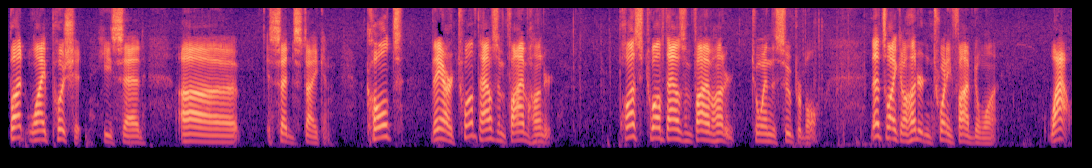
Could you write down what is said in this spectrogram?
but why push it? He said. Uh, said Steichen. Colts, they are 12,500 plus 12,500 to win the Super Bowl. That's like 125 to 1. Wow.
